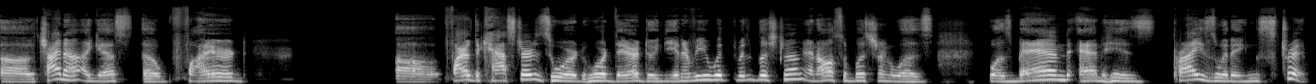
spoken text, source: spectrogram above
uh china i guess uh fired uh fired the casters who were who were there doing the interview with with Blitzchung and also Blitzchung was was banned and his prize winning strip.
